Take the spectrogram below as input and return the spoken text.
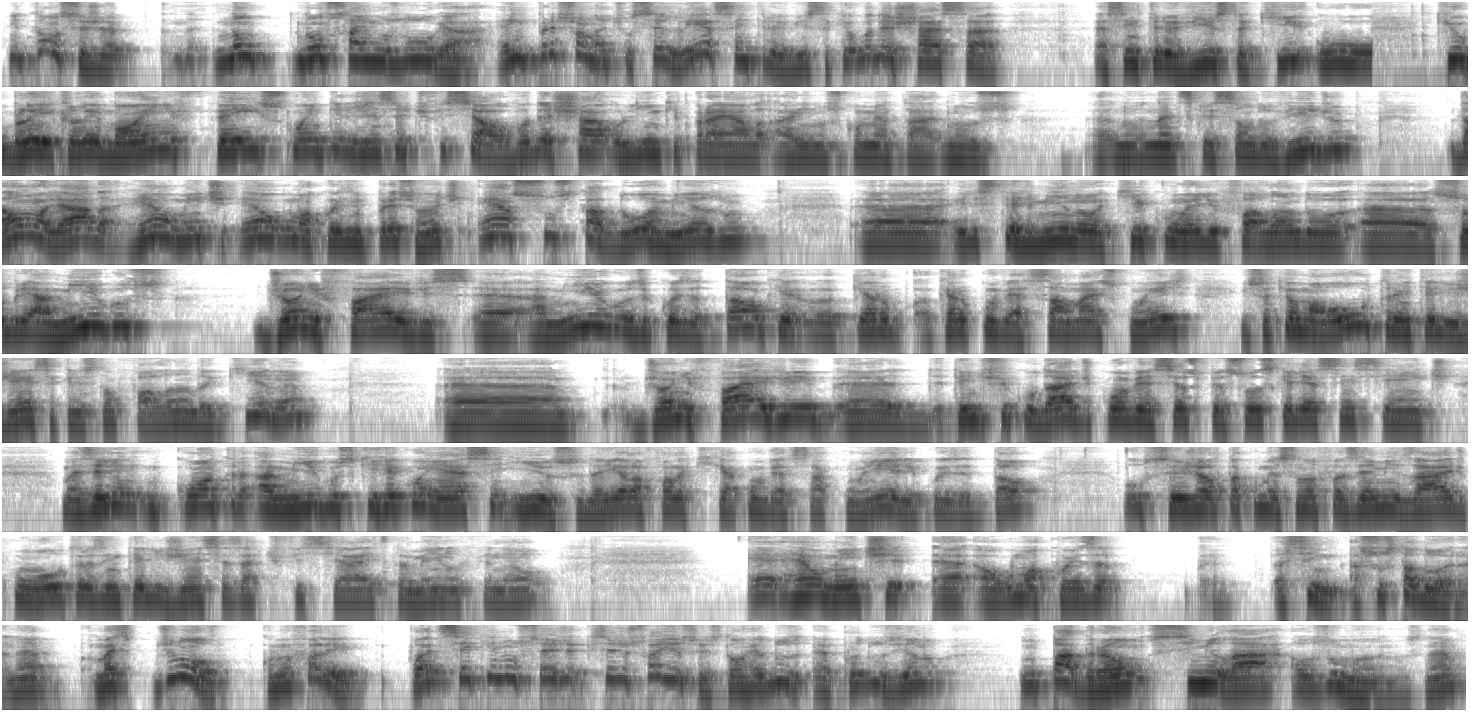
Então, ou seja, não, não saímos do lugar. É impressionante você ler essa entrevista, que eu vou deixar essa, essa entrevista que o, que o Blake Lemoine fez com a inteligência artificial. Vou deixar o link para ela aí nos comentários, nos, é, na descrição do vídeo. Dá uma olhada, realmente é alguma coisa impressionante, é assustador mesmo. Uh, eles terminam aqui com ele falando uh, sobre amigos, Johnny Fives uh, amigos e coisa e tal, que eu quero, eu quero conversar mais com eles. Isso aqui é uma outra inteligência que eles estão falando aqui, né? Johnny Five tem dificuldade de convencer as pessoas que ele é senciente, mas ele encontra amigos que reconhecem isso. Daí ela fala que quer conversar com ele, coisa e tal. Ou seja, ela está começando a fazer amizade com outras inteligências artificiais também no final é realmente é, alguma coisa assim, assustadora, né? Mas, de novo, como eu falei, pode ser que não seja, que seja só isso, eles estão é, produzindo um padrão similar aos humanos, né?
